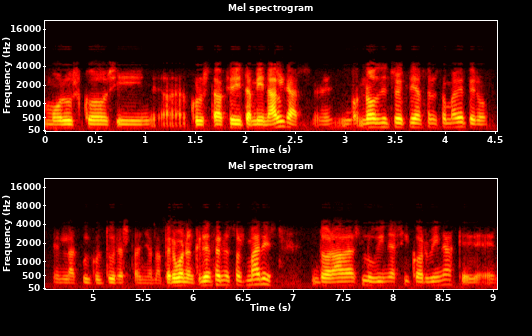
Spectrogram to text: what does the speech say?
moluscos y ah, crustáceos y también algas ¿eh? no, dentro de crianza de nuestros mares pero en la acuicultura española pero bueno en crianza de nuestros mares doradas lubinas y corvinas que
